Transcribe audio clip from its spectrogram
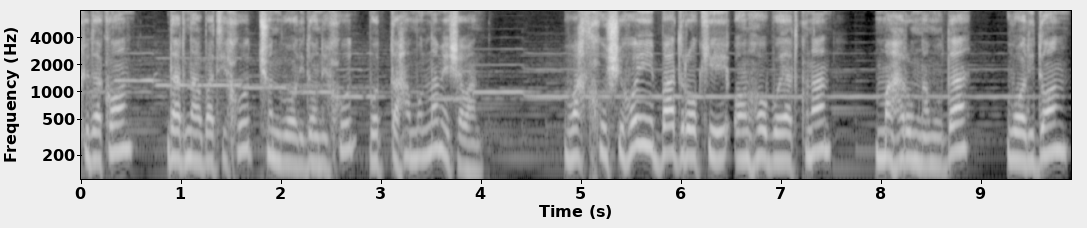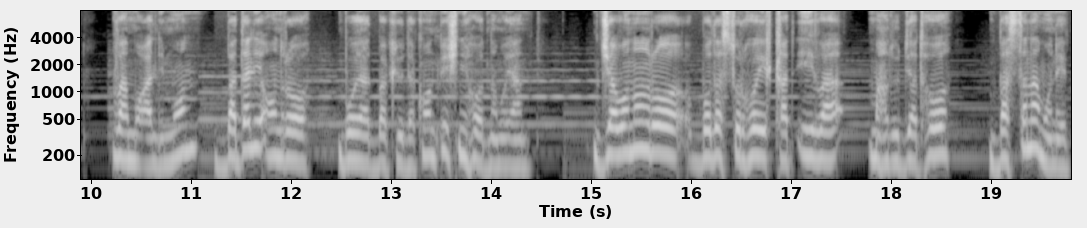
Кӯдакон дар навбати худ чун волидони худ боттаҳаммул намешаванд. Вақтхушиҳои бадро ки онҳо бояд кунанд маҳрум намуда волидон ва муаллимон бадали онро бояд ба кӯдакон пешниҳод намоянд. Ҷавононро бо дастурҳои қатъӣ ва маҳдудиятҳо баста намонед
